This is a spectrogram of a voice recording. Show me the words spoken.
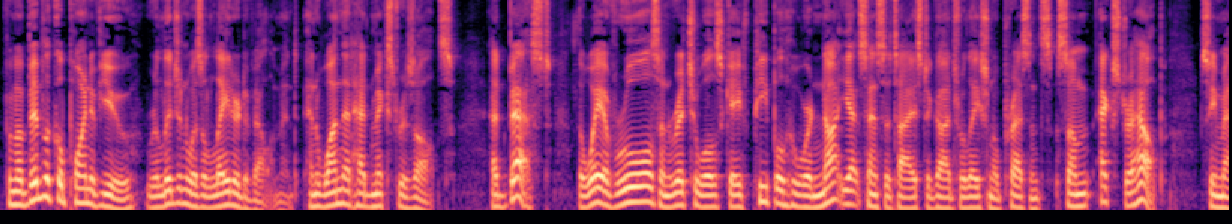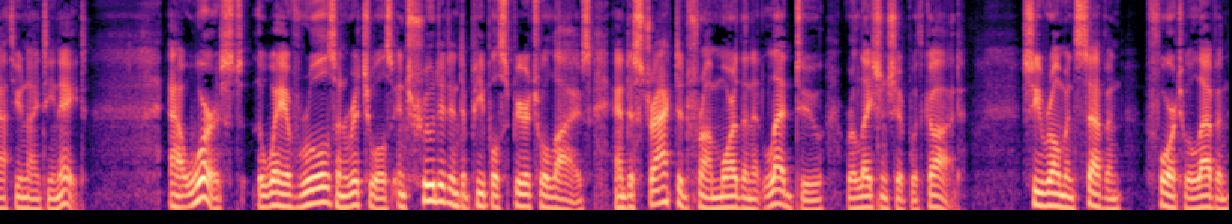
From a biblical point of view, religion was a later development, and one that had mixed results. At best, the way of rules and rituals gave people who were not yet sensitized to God's relational presence some extra help. See Matthew 19:8. At worst, the way of rules and rituals intruded into people's spiritual lives and distracted from more than it led to relationship with God. See Romans 7, 4 to 11,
